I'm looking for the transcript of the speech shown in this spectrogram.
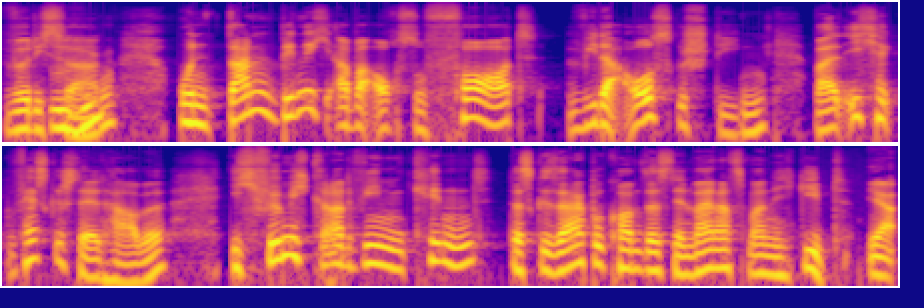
würde ich sagen. Und dann bin ich aber auch sofort wieder ausgestiegen, weil ich festgestellt habe, ich fühle mich gerade wie ein Kind, das gesagt bekommt, dass es den Weihnachtsmann nicht gibt. Ja,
